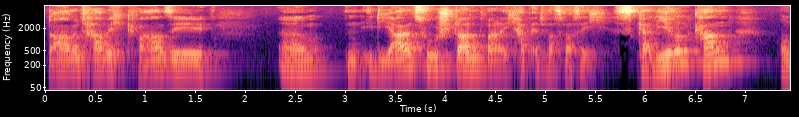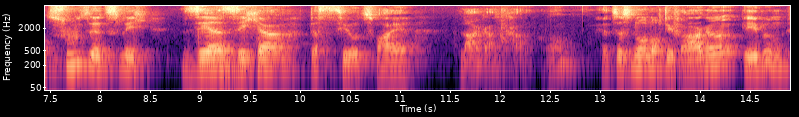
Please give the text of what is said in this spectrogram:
damit habe ich quasi ähm, ein Idealzustand, weil ich habe etwas, was ich skalieren kann und zusätzlich sehr sicher das CO2 lagern kann. Jetzt ist nur noch die Frage, eben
